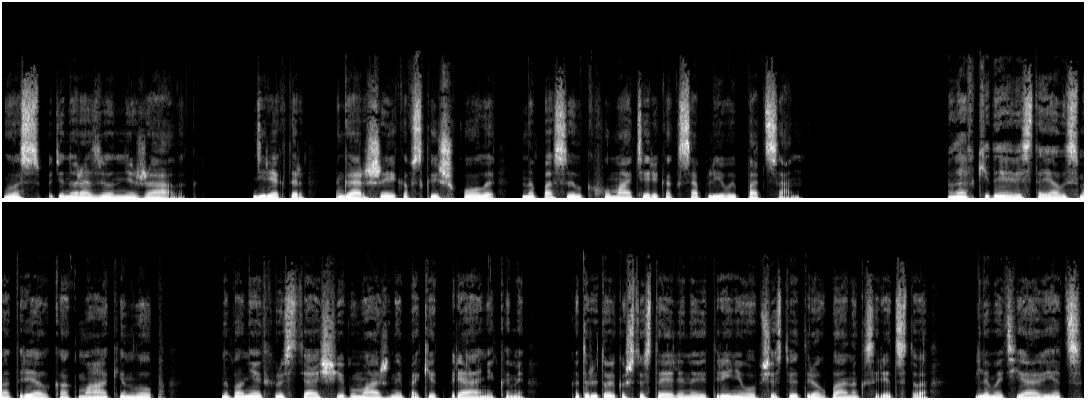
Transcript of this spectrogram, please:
Господи, ну разве он не жалок? Директор Гаршейковской школы на посылках у матери, как сопливый пацан. В лавке Дэви стоял и смотрел, как Макинлоп наполняет хрустящий бумажный пакет пряниками, которые только что стояли на витрине в обществе трех банок средства для мытья овец,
